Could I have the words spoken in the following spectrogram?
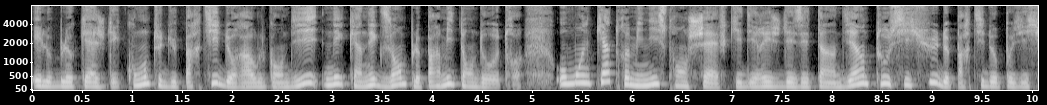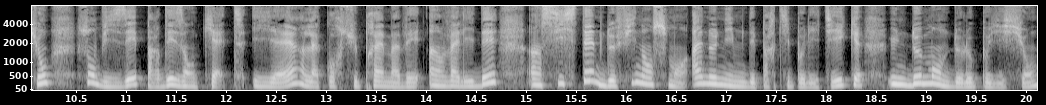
et le blocage des comptes du parti de Rahul Gandhi n'est qu'un exemple parmi tant d'autres. Au moins quatre ministres en chef qui dirigent des États indiens, tous issus de partis d'opposition, sont visés par des enquêtes. Hier, la Cour suprême avait invalidé un système de financement anonyme des partis politiques, une demande de l'opposition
